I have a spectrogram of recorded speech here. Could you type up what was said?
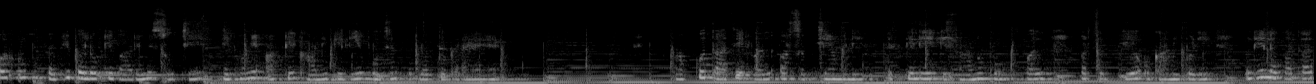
और उन सभी पलों के बारे में सोचें जिन्होंने आपके खाने के लिए भोजन उपलब्ध कराया है। आपको ताज़े फल और सब्ज़ियाँ मिली। इसके लिए किसानों को फल और सब्ज़ियाँ उगानी पड़ी। उन्हें लगातार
